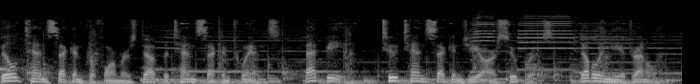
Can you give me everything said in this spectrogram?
build 10 second performers dubbed the 10 second twins, that be, two 10 second GR Supras, doubling the adrenaline.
